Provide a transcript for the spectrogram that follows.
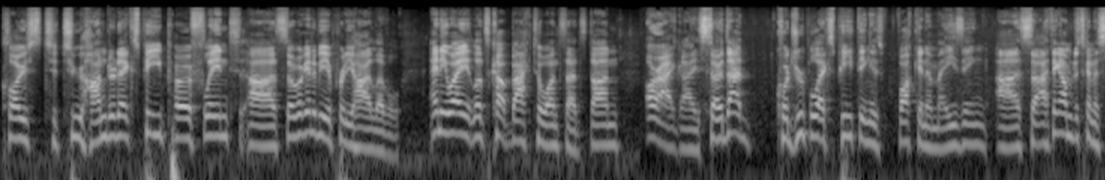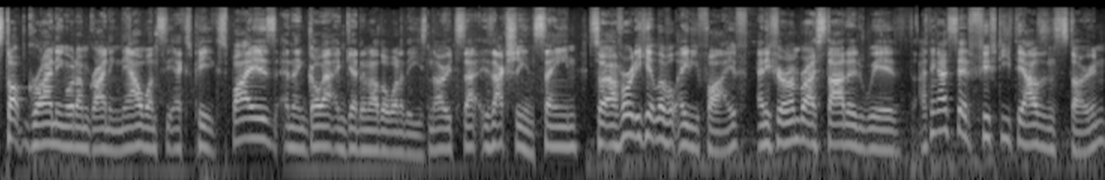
close to 200 XP per flint, uh, so we're going to be a pretty high level. Anyway, let's cut back to once that's done. Alright guys, so that quadruple XP thing is fucking amazing. Uh, so I think I'm just going to stop grinding what I'm grinding now once the XP expires and then go out and get another one of these notes. That is actually insane. So I've already hit level 85. And if you remember, I started with, I think I said 50,000 stone.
